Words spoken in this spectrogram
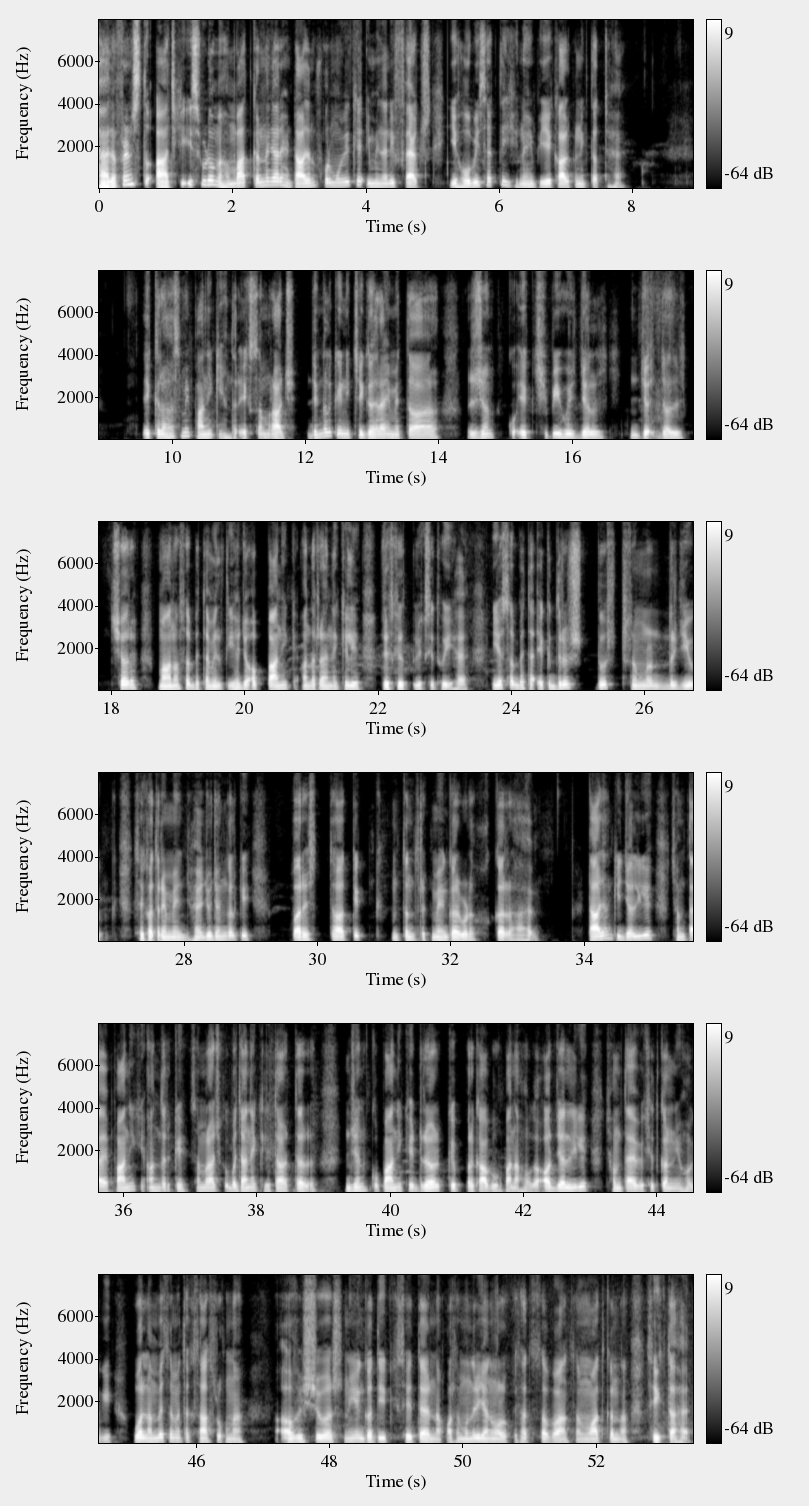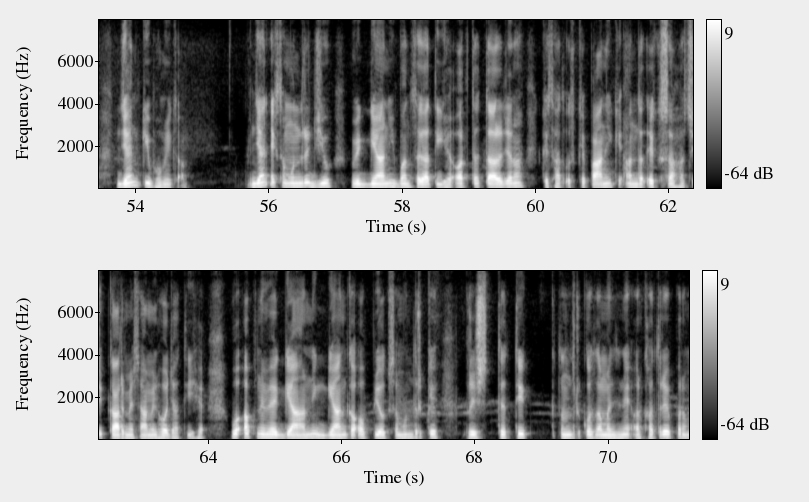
Hello friends तो आज की इस वीडियो में हम बात करने जा रहे हैं टार्जन फोर मूवी के इमेजनरी फैक्ट्स ये हो भी सकते ही नहीं भी ये काल्पनिक तथ्य है। एक रहस्यमय पानी के अंदर एक साम्राज्य जंगल के नीचे गहराई में टार्जन को एक छिपी हुई जल ज, जलचर मानव सभ्यता मिलती है जो अब पानी के अंदर रहने के लिए विकसित विकसित हुई है। यह सभ्यता एक दृष्ट दुष्ट समुद्री जीव से खतरे में है जो जंगल की पारिस्थितिक तंत्र में गड़बड़ कर रहा है। टार्जन की जलीय क्षमताएँ पानी के अंदर के साम्राज्य को बचाने के लिए टार्जन को पानी के डर के पर काबू पाना होगा और जलीय क्षमताएँ विकसित करनी होगी। वह लंबे समय तक सांस रोकना, अविश्वसनीय गति से तैरना और समुद्री जानवरों के साथ संवाद करना सीखता है। जैन की भूमिका जैन एक समुद्री जीव विज्ञानी बन सकती है और तर्जना के साथ उसके पानी के अंदर एक साहसिक कार्य में शामिल हो जाती है। वो अपने वैज्ञानिक ज्ञान का उपयोग समुद्र के परिस्थितिक तंत्र को समझने और खतरे पर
